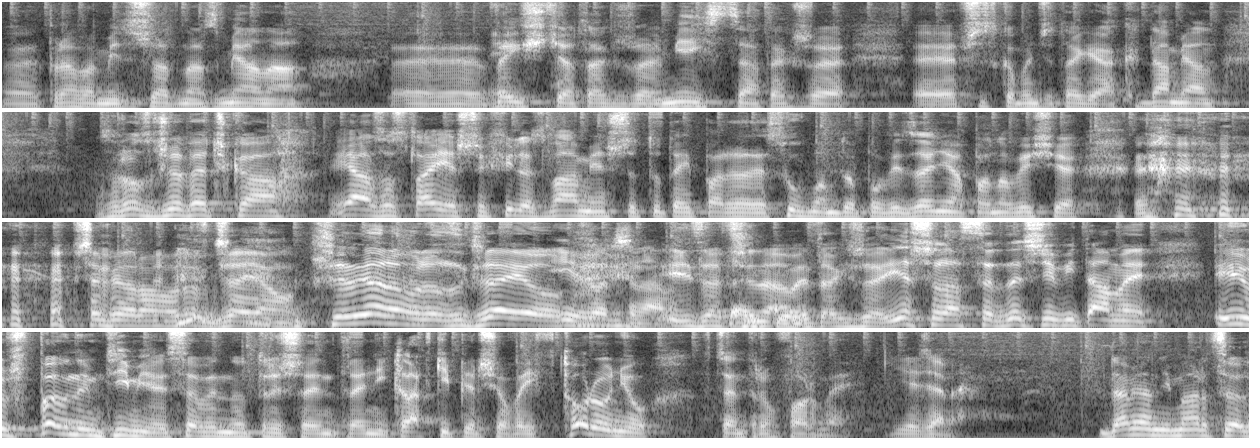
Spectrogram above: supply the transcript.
e, prawa mieć żadna zmiana e, wejścia, także miejsca, także e, wszystko będzie tak jak Damian. Z rozgrzeweczka, ja zostaję jeszcze chwilę z Wami, jeszcze tutaj parę słów mam do powiedzenia, panowie się Przebiorą, rozgrzeją. Przebiorą, rozgrzeją I zaczynamy. I zaczynamy. Także jeszcze raz serdecznie witamy i już w pełnym teamie Seven Nutrition trening klatki piersiowej w Toruniu w Centrum Formy. Jedziemy. Damian i Marcel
